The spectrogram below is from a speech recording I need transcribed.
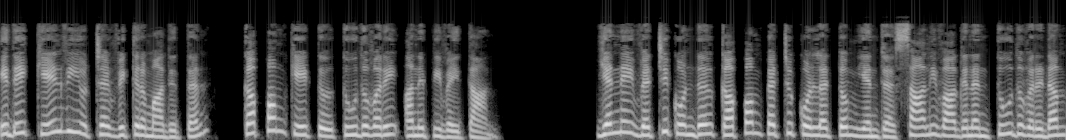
இதை கேள்வியுற்ற விக்ரமாதித்தன் கப்பம் கேட்டு தூதுவரை அனுப்பி வைத்தான். என்னை வெற்றி கொண்டு கப்பம் பெற்றுக் கொள்ளட்டும் என்ற சாலிவாகனன் தூதுவரிடம்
